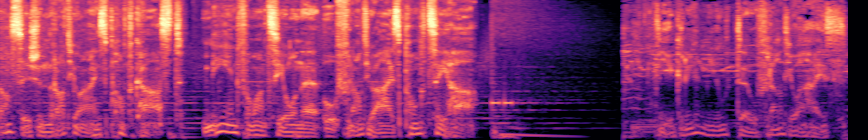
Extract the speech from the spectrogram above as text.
Das ist ein Radio 1 Podcast. Mehr Informationen auf radio1.ch. Die grünen Minuten auf Radio 1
